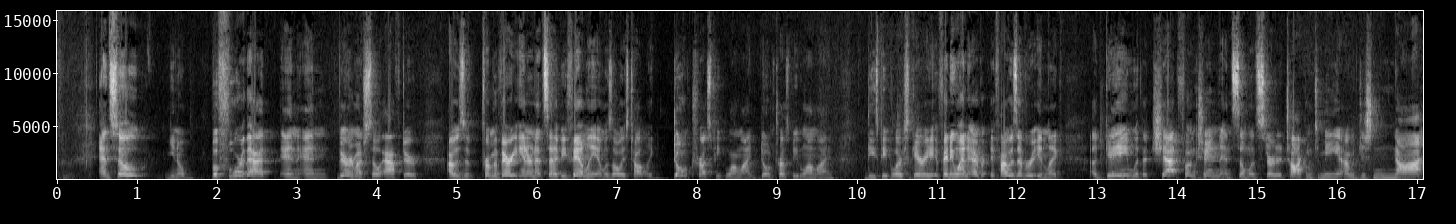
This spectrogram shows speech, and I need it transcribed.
and so, you know, before that, and, and very much so after, I was a, from a very internet savvy family and was always taught, like, don't trust people online, don't trust people online. These people are scary. If anyone ever, if I was ever in like a game with a chat function and someone started talking to me, I would just not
